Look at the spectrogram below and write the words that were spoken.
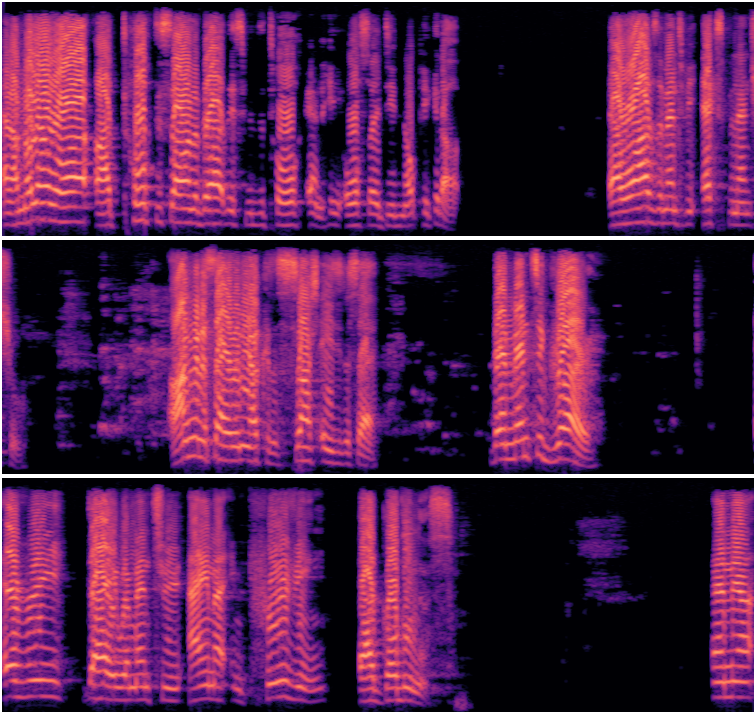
And I'm not going to lie, I talked to someone about this with the talk, and he also did not pick it up. Our lives are meant to be exponential. I'm going to say it linear because it's so much easier to say. They're meant to grow. Every day we're meant to aim at improving our godliness. And now,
